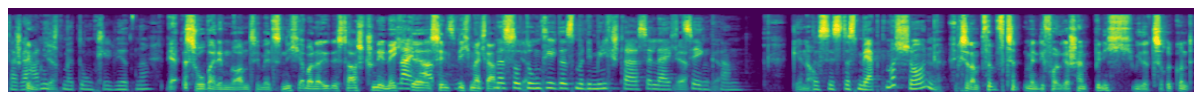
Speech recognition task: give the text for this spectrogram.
da gar Stimmt, nicht ja. mehr dunkel wird. Ne? Ja, so weit im Norden sind wir jetzt nicht, aber da ist da schon die Nächte Naja, sind nicht mehr ganz so ja, dunkel, dass man die Milchstraße leicht Ja, sehen kann. genau. Das ist, das merkt man schon. Ja. Wie gesagt, am 15., wenn die Folge erscheint, bin ich wieder zurück und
